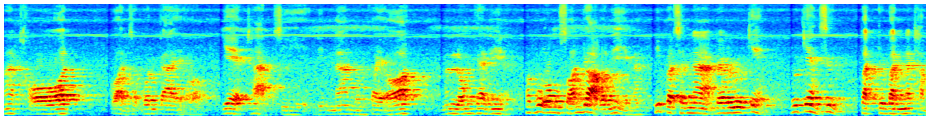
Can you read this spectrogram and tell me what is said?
มาถอดก้อนสกลกายออกแยกธาตุสี่ดินน้ำลมไฟออก มันหลงแค่นี้พระพุทธองค์สอนย่อกว่านี้อีกนะวิปัสสนาแปลว่ารู้แจ้งรู้แจ้งซึ่งปัจจุบันนธรรม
